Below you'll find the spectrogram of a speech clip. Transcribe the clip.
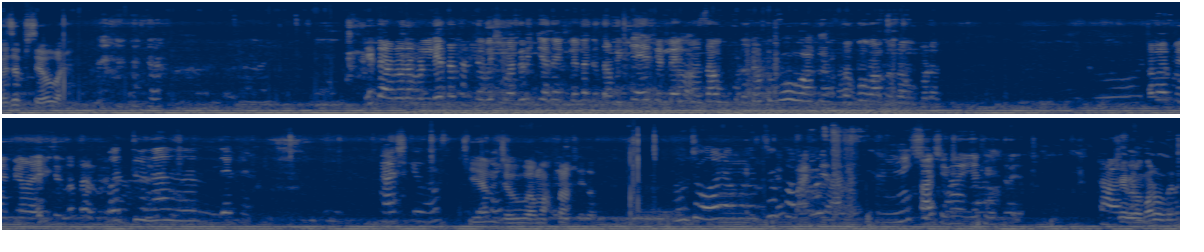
ગજબ છે ભાઈ. એ દાડો આપણે લેતા હતા ને તો પછી આગળ ગયા હતા એટલે લગત આપણે ક્યાંય એટલે લાઈનમાં જવું પડે તો બહુ આગળ બહુ આગળ જવું પડે તમારે મેં મેળા એક જતા કેમ જવું આમાં પણ પાછી ના અહીંયાથી ઉતરે ઠેકડો મારો કરે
